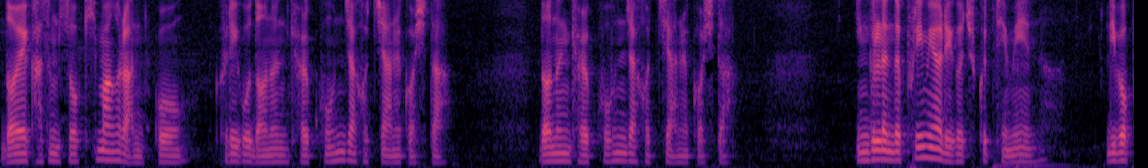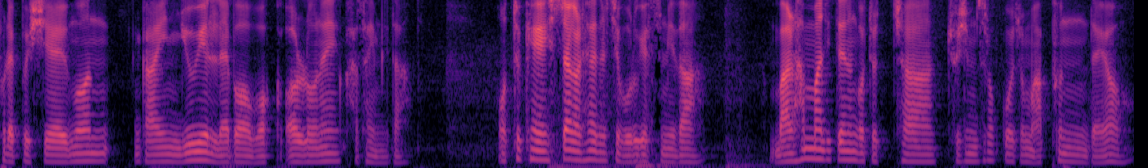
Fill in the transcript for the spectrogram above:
너의 가슴 속 희망을 안고 그리고 너는 결코 혼자 걷지 않을 것이다. 너는 결코 혼자 걷지 않을 것이다. 잉글랜드 프리미어리그 축구팀인 리버풀 FC의 응원가인 Will Never Walk Alone의 가사입니다. 어떻게 시작을 해야 될지 모르겠습니다. 말 한마디 떼는 것조차 조심스럽고 좀 아픈데요.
